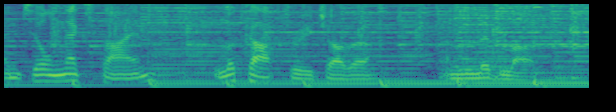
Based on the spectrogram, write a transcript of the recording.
Until next time, look after each other and live love.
